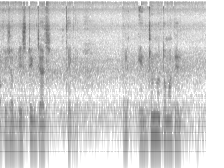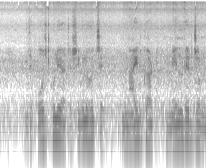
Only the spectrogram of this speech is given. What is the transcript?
অফিস অফ ডিস্ট্রিক্ট জাজ থেকে। তাহলে এর জন্য তোমাদের যে পোস্টগুলি আছে, সেগুলো হচ্ছে নাইট গার্ড মেলদের জন্য।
